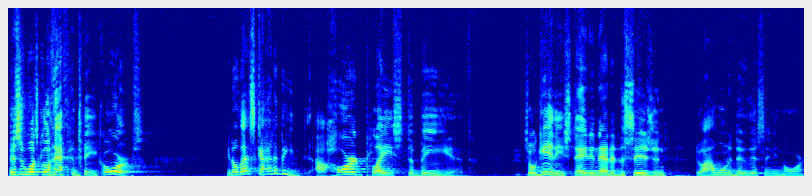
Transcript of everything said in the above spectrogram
This is what's going to happen to your corpse. You know, that's got to be a hard place to be in. So again, he's standing at a decision do I want to do this anymore?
